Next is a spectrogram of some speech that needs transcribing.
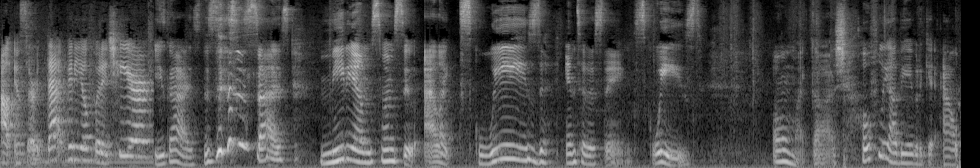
I'll insert that video footage here. You guys, this is a size medium swimsuit. I like squeezed into this thing, squeezed. Oh my gosh. Hopefully I'll be able to get out.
